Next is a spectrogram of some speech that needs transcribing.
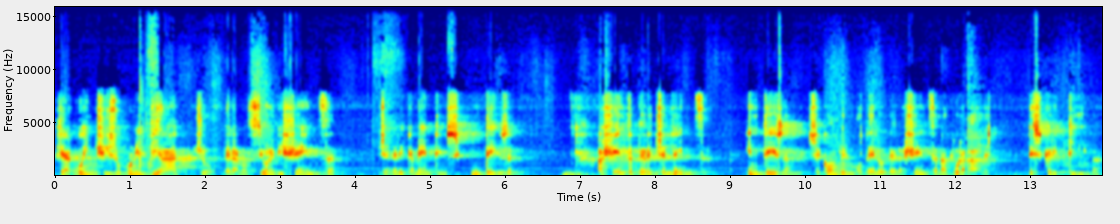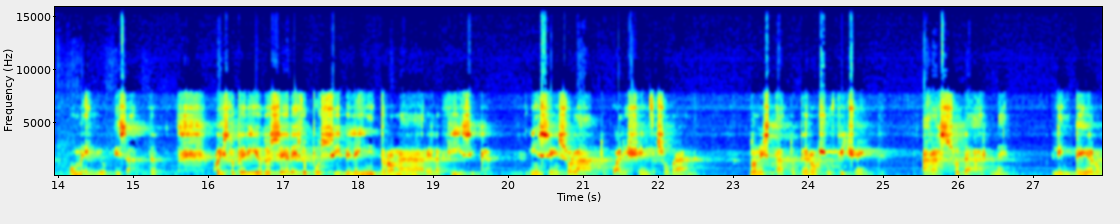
che ha coinciso con il viraggio della nozione di scienza, genericamente intesa, a scienza per eccellenza, intesa secondo il modello della scienza naturale, descrittiva, o meglio esatta, questo periodo si è reso possibile intronare la fisica in senso lato, quale scienza sovrana, non è stato però sufficiente a rassodarne l'impero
